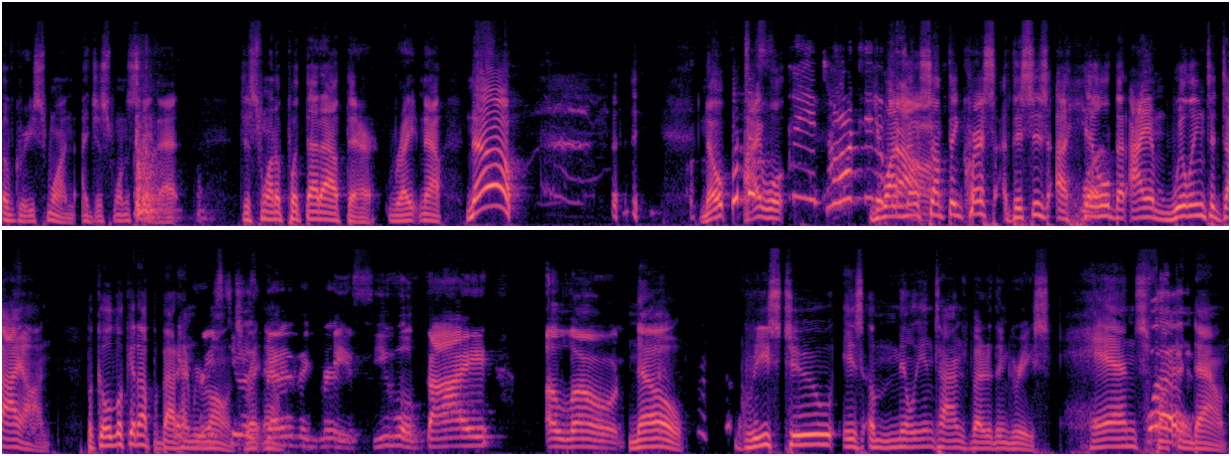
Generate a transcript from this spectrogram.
of Grease 1. I just want to say that. Just want to put that out there right now. No! nope. I will. What are you talking You want to know something, Chris? This is a hill that I am willing to die on. But go look it up about Henry Grease Rollins 2 is right now. better than Grease. You will die alone. No. Grease 2 is a million times better than Grease. Hands What? fucking down.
